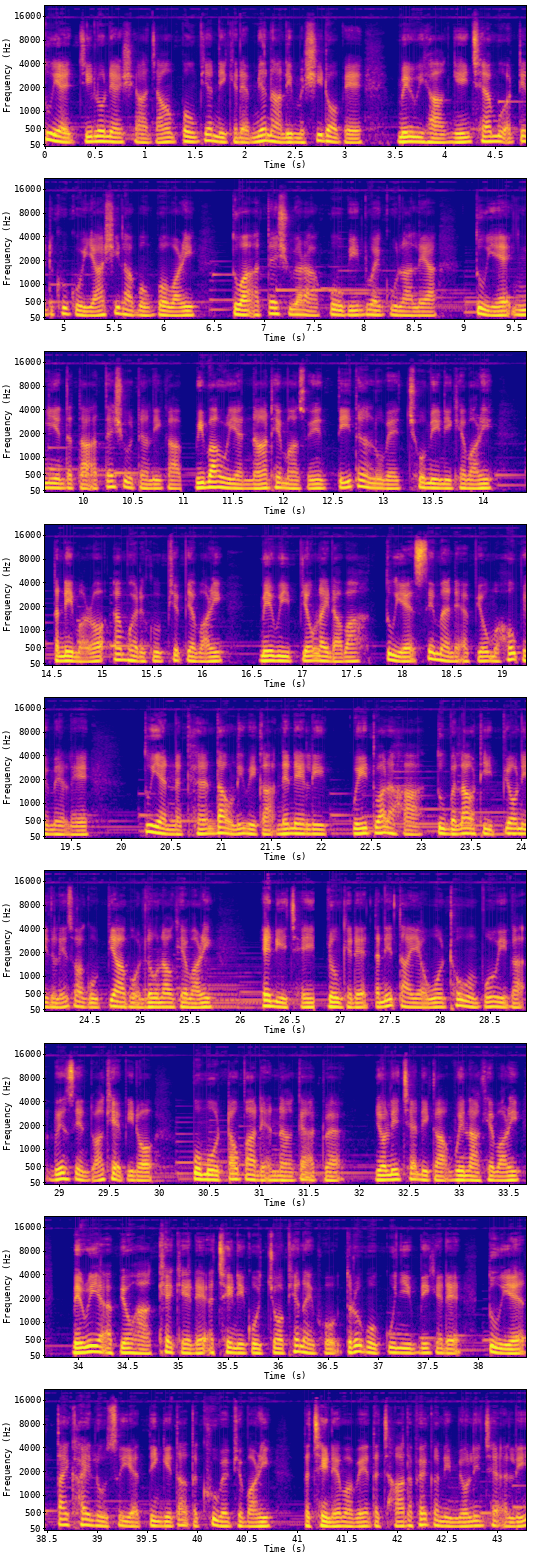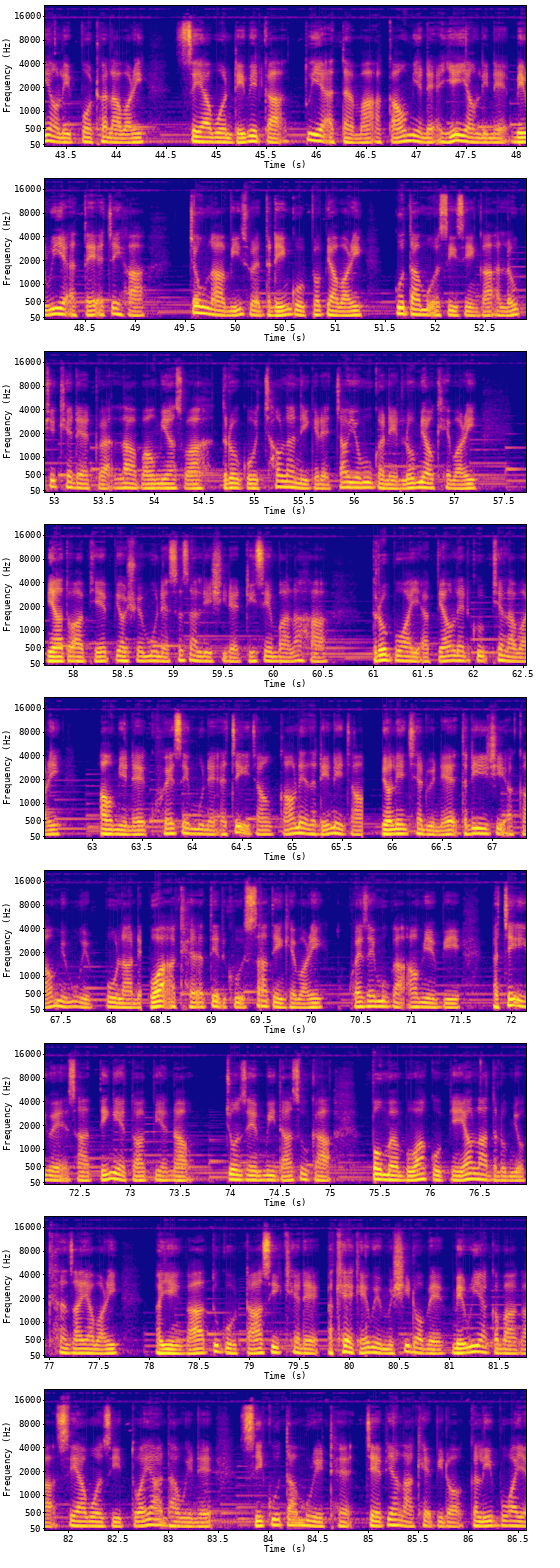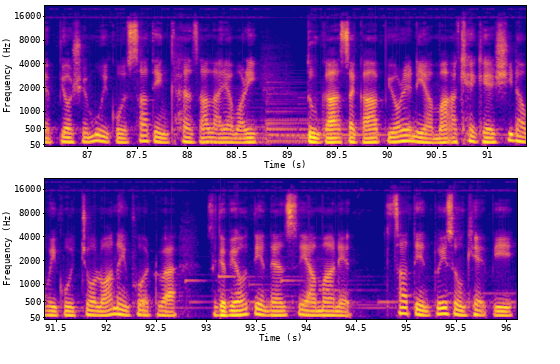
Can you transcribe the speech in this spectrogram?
သူ့ရဲ့ကြီးလုံးတဲ့ရှာကြောင့်ပုံပြက်နေခဲ့တဲ့မျက်နှာလေးမရှိတော့ပဲမေရီဟာငင်းချမ်းမှုအတစ်တစ်ခုကိုရရှိလာပုံပေါ်ပါရီသူဟာအသက်ရှူရတာပိုပြီးလွယ်ကူလာလေသူ့ရဲ့ငင်းတတာအသက်ရှူတန်လေးကမိဘရီရဲ့နားထဲမှာဆိုရင်တီးတန့်လိုပဲချုံမြင်နေခဲ့ပါရီတနေ့မှာတော့အံ့ဖွယ်တစ်ခုဖြစ်ပြပါရီမေရီပြုံးလိုက်တာပါသူ့ရဲ့စစ်မှန်တဲ့အပြုံးမဟုတ်ပေမဲ့လည်းသူ့ရဲ့နှကန်းတောက်လေးတွေကနည်းနည်းလေး ကွေးသွားတာဟာသူဘလောက်ထိပြောနေတယ်လဲဆိုတာကိုပြဖို့လုံလောက်ခဲ့ပါရီအဲ့ဒီချိန်လွန်ခဲ့တဲ့တနစ်တာရဲ့ဝန်ထုတ်ဝန်ပိုးတွေကလွင့်စင်သွားခဲ့ပြီးတော့ပုံမတောက်ပတဲ့အနာဂတ်အတွက်မျောလင်းချက်တွေကဝင်လာခဲ့ပါရီမေရီရဲ့အပြုံးဟာခက်ခဲတဲ့အချိန်တွေကိုကြော်ဖြတ်နိုင်ဖို့သူတို့ကိုကူညီပေးခဲ့တဲ့သူ့ရဲ့တိုက်ခိုက်လို့စိတ်ရဲ့တင်ကေတတစ်ခုပဲဖြစ်ပါရီတစ်ချိန်တည်းမှာပဲတခြားတစ်ဖက်ကနေမျောလင်းချက်အလင်းရောင်လေးပေါ်ထွက်လာပါရီဆရာဝန်ဒေးဗစ်ကသူ့ရဲ့အတန်မှာအကောင်းမြင်တဲ့အရေးအယောင်လေးနဲ့မေရီရဲ့အသေးအကျိတ်ဟာကြုံလာပြီဆိုတဲ့သတင်းကိုပြောပြပါရီ ကုသမှုအစီအစဉ်ကအလုံးဖြစ်ခဲ့တဲ့အတွက်လပေါင်းများစွာသူတို့ကို၆လနေခဲ့တဲ့ကြောက်ရွံ့မှုကနေလွတ်မြောက်ခဲ့ပါရီများသောအားဖြင့်ပျော်ရွှင်မှုနဲ့ဆက်ဆက်လေးရှိတဲ့ဒီဇင်ဘာလဟာသူတို့ဘဝရဲ့အပြောင်းလဲတစ်ခုဖြစ်လာပါရီအောင်မြင်တဲ့ခွဲစိတ်မှုနဲ့အကျိတ်အကြောင်းကောင်းတဲ့သတင်းတွေကြောင့်မျောလင့်ချက်တွေနဲ့တတိရှိအကောင်းမြင်မှုတွေပိုလာတဲ့ဘဝအခမ်းအသစ်တစ်ခုစတင်ခဲ့ပါရီခွဲစိတ်မှုကအောင်မြင်ပြီးအကျိတ်အရွယ်အစားတင်းငယ်သွားပြီးနောက်ကျွန်းစင်မိသားစုကပုံမှန်ဘဝကိုပြင်ရောက်လာတယ်လို့မျိုးခံစားရပါရီ အရင်ကသူ့ကိုတားဆီးခဲ့တဲ့အခက်အခဲတွေမရှိတော့ပဲမေရီယာကဘာကဆရာဝန်စီတွားရတာဝင်နဲ့ဈေးကူတမှုတွေထက်ကျယ်ပြန့်လာခဲ့ပြီးတော့ကလေးဘဝရဲ့ပျော်ရွှင်မှုတွေကိုစတင်ခံစားလာရပါရီသူကစကားပြောတဲ့နေရာမှာအခက်အခဲရှိတာတွေကိုကြော်လွှားနိုင်ဖို့အတွက်စကားပြောတင်တန်းဆရာမနဲ့စတင်တွေးဆုံခဲ့ပြီး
